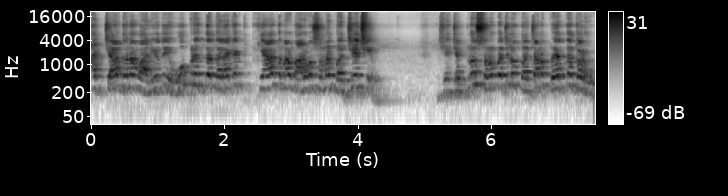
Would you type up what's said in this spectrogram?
આ ચાર ધોરણ વાલીઓ તો એવો પ્રયત્ન કરે કે ક્યાં તમારા બાળકો સમય બચે છે. જે જેટલો સમય બચેલો બચવાનો પ્રયત્ન કરો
